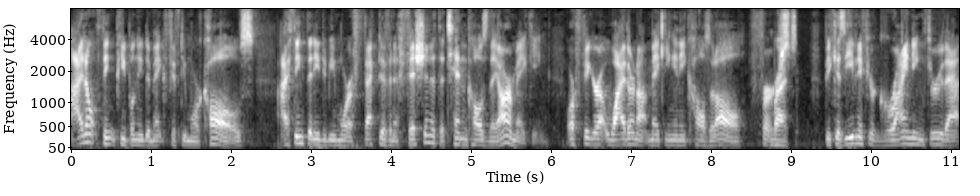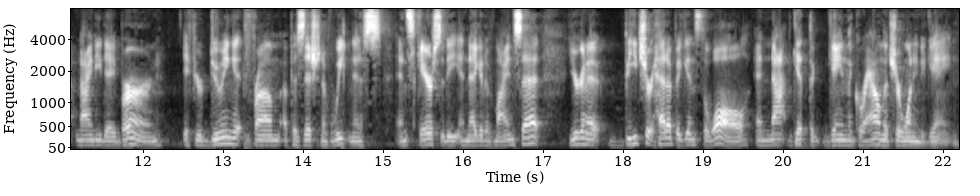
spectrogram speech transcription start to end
i don't think people need to make 50 more calls. I think they need to be more effective and efficient at the 10 calls they are making or figure out why they're not making any calls at all first. Right. because even if you're grinding through that 90 day burn if you're doing it from a position of weakness and scarcity and negative mindset, you're going to beat your head up against the wall and not get the gain the ground that you're wanting to gain.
